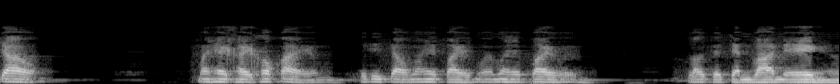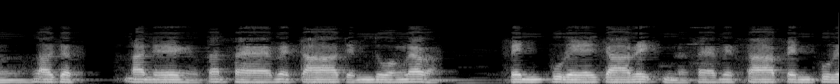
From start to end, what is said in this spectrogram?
เจ้า ไม่ให้ใครเข้าใกล้พระพุทธเจ้าไม่ให้ไปไม่ให้ไป เราจะจันบานเอง เราจะนั่นเองท่านแผ่เมตตาเต็มดวงแล้ว เป็นปุเรจาริกแผ่เมตตาเป็นปุเร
